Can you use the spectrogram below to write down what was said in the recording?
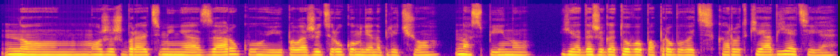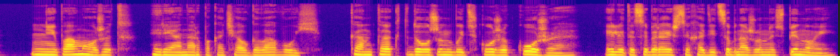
«Но можешь брать меня за руку и положить руку мне на плечо, на спину. Я даже готова попробовать короткие объятия». «Не поможет», — Ирианар покачал головой. «Контакт должен быть кожа к коже. Или ты собираешься ходить с обнаженной спиной?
